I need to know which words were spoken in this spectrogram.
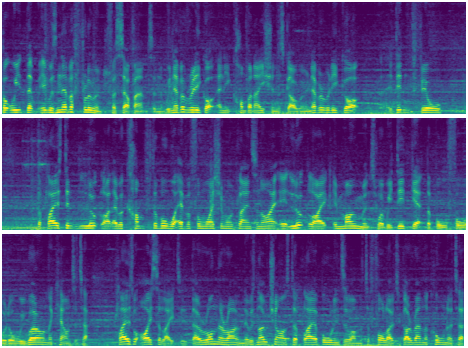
But we, it was never fluent for Southampton. We never really got any combinations going. We never really got. It didn't feel the players didn't look like they were comfortable, whatever formation we were playing tonight. It looked like in moments where we did get the ball forward or we were on the counter attack, players were isolated. They were on their own. There was no chance to play a ball into them, to follow, to go around the corner, to,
